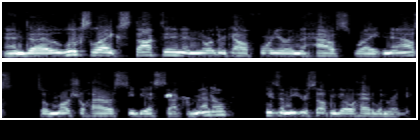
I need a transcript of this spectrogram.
And uh, looks like Stockton and Northern California are in the house right now. So Marshall Harris, CBS Sacramento. Please unmute yourself and go ahead when ready.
